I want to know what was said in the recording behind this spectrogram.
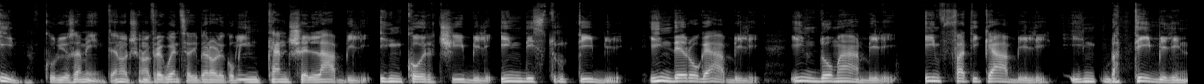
in, curiosamente, no? c'è una frequenza di parole come incancellabili, incoercibili, indistruttibili, inderogabili, indomabili, infaticabili, imbattibili,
